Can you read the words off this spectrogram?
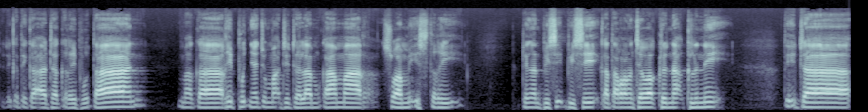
Jadi ketika ada keributan, maka ributnya cuma di dalam kamar suami istri. Dengan bisik-bisik, kata orang Jawa gelenak-gelenik. Tidak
